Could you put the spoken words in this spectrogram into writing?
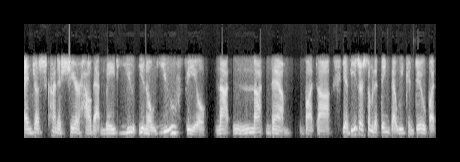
and just kind of share how that made you, you know, you feel, not not them. But uh, yeah, these are some of the things that we can do. But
